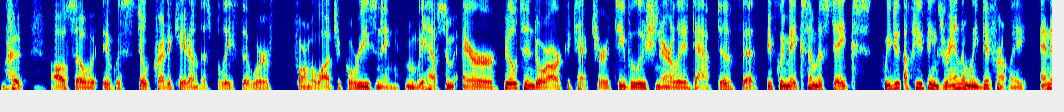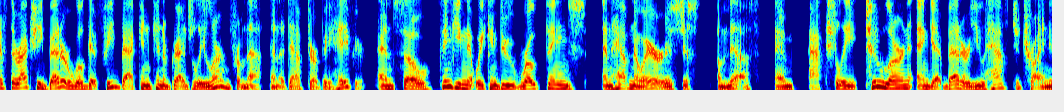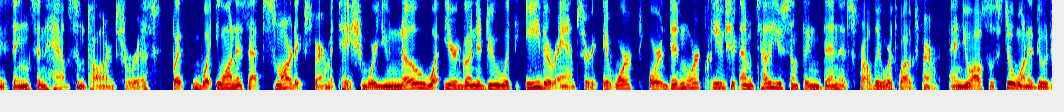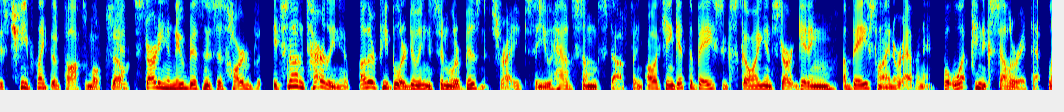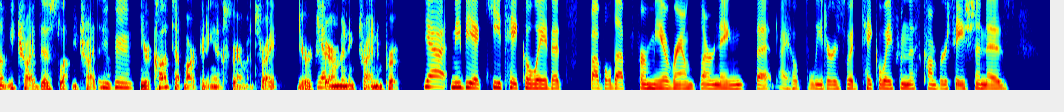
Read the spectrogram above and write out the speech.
but also it was still predicated on this belief that we're formal logical reasoning. And we have some error built into our architecture. It's evolutionarily adaptive that if we make some mistakes, we do a few things randomly differently. And if they're actually better, we'll get feedback and of gradually learn from that and adapt our behavior. And so thinking that we can do rote things and have no error is just a myth. And actually, to learn and get better, you have to try new things and have some tolerance for risk. But what you want is that smart experimentation where you know what you're going to do with either answer. It worked or it didn't work. Each of mm-hmm. them tell you something, then it's probably worthwhile experiment. And you also still want to do it as cheaply as possible. So yeah. starting a new business is hard. It's not entirely new. Other people are doing a similar business, right? So you have some stuff and, oh, I can get the basics going and start getting a baseline of revenue. But what can accelerate that? Let me try this. Let me try that. Mm-hmm. Your content marketing experiments, right? You're experimenting, yep. trying to improve. Yeah, maybe a key takeaway that's bubbled up for me around learning that I hope leaders would take away from this conversation is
